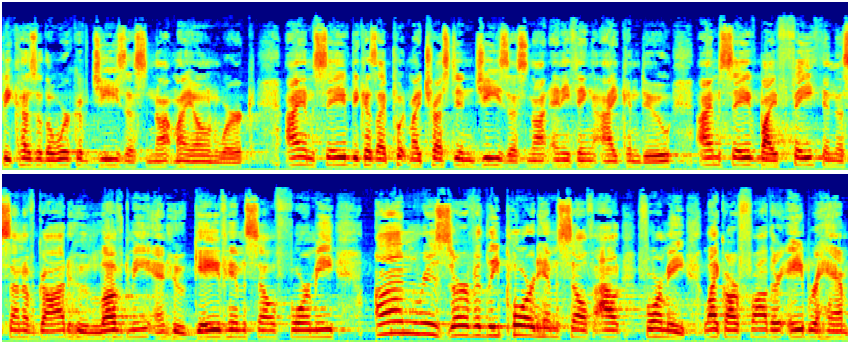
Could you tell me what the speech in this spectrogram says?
because of the work of Jesus, not my own work. I am saved because I put my trust in Jesus, not anything I can do. I'm saved by faith in the Son of God who loved me and who gave himself for me unreservedly poured himself out for me. Like our father Abraham,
